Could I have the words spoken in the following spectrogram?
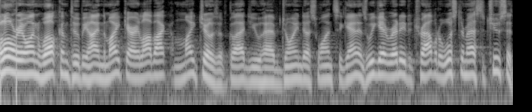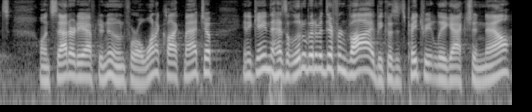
Hello, everyone. Welcome to Behind the Mic. Gary Laubach, Mike Joseph. Glad you have joined us once again as we get ready to travel to Worcester, Massachusetts on Saturday afternoon for a 1 o'clock matchup in a game that has a little bit of a different vibe because it's Patriot League action now.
